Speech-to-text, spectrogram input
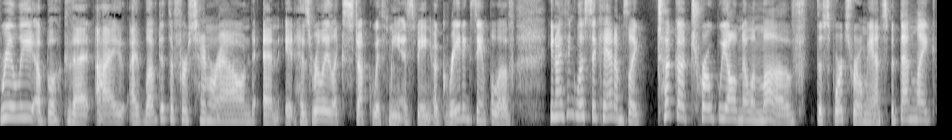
really a book that i i loved it the first time around and it has really like stuck with me as being a great example of you know i think Lyssa Kay Adams like took a trope we all know and love the sports romance but then like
